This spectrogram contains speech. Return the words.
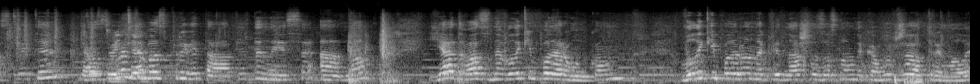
Здравствуйте. Здравствуйте. Дозвольте вас привітати, Денисе, Анна. Я до вас з невеликим подарунком. Великий подарунок від нашого засновника ви вже отримали.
